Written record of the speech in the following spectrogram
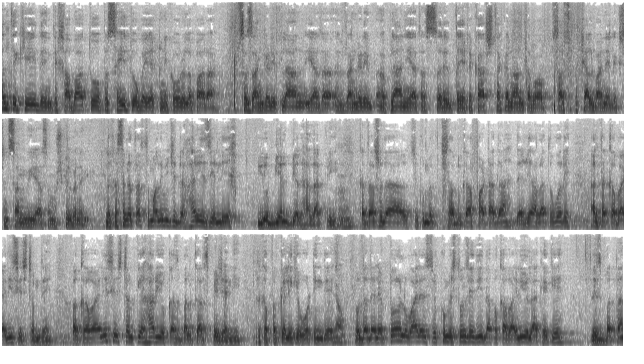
الته کې د انتخاباتو په صحیح توګه یقیني کولو لپاره ځانګړي پلان یا ځانګړي پلان یا تاسو طریقه کار شته کنه الته تاسو په خیال باندې الیکشن سم یا سم مشکل بنوي لکه څنګه تاسو معلومه چې د هرې ضلع یو بیل بیل حالات وي که تاسو د کوم سابقه فاټا ده دغه حالات وګورئ الته قبایلی سیستم دی په قبایلی سیستم کې هر یو کس بل کس پیژني لکه په کلی کې ووټینګ دی نو د الکتورل وایلنس کوم ستونزې دي د په قبایلی علاقې کې نسبتا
